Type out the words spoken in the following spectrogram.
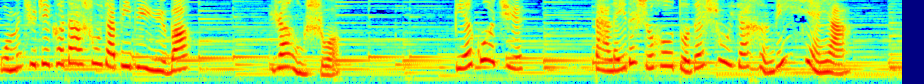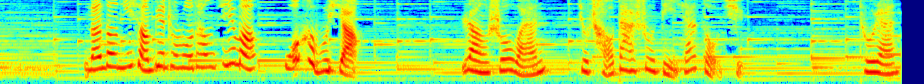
我们去这棵大树下避避雨吧。让说：“别过去，打雷的时候躲在树下很危险呀。”难道你想变成落汤鸡吗？我可不想。让说完，就朝大树底下走去。突然，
